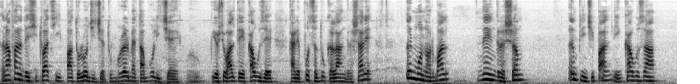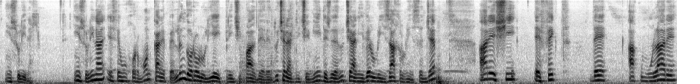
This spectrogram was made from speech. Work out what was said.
în afară de situații patologice, tulburări metabolice, eu știu, alte cauze care pot să ducă la îngrășare, în mod normal ne îngrășăm în principal din cauza insulinei. Insulina este un hormon care, pe lângă rolul ei principal de reducerea glicemiei, deci de reducerea nivelului zahărului în sânge, are și efect de acumulare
